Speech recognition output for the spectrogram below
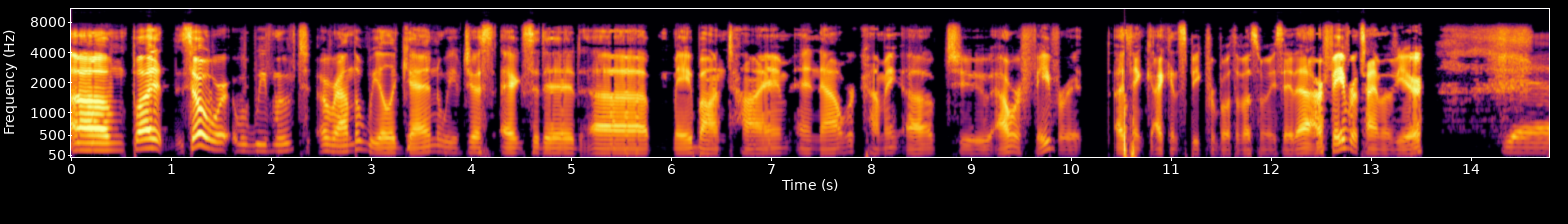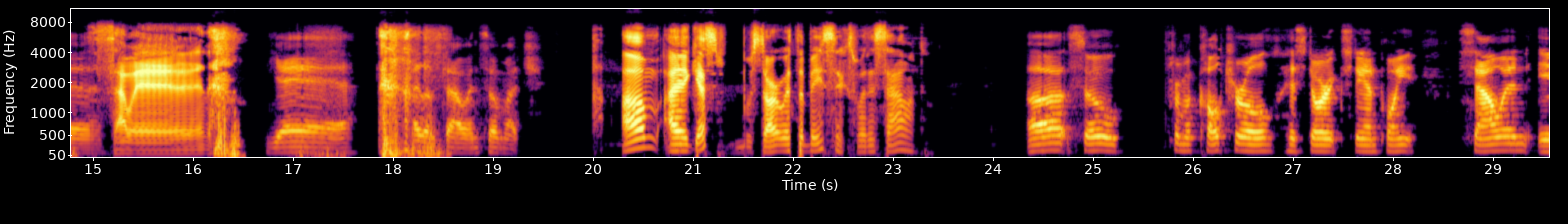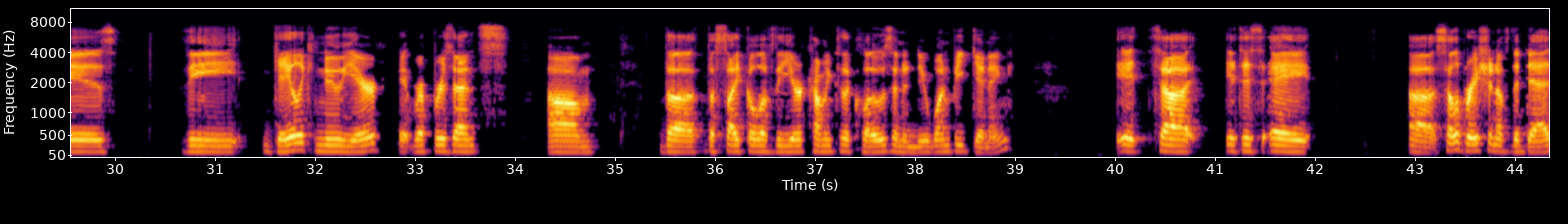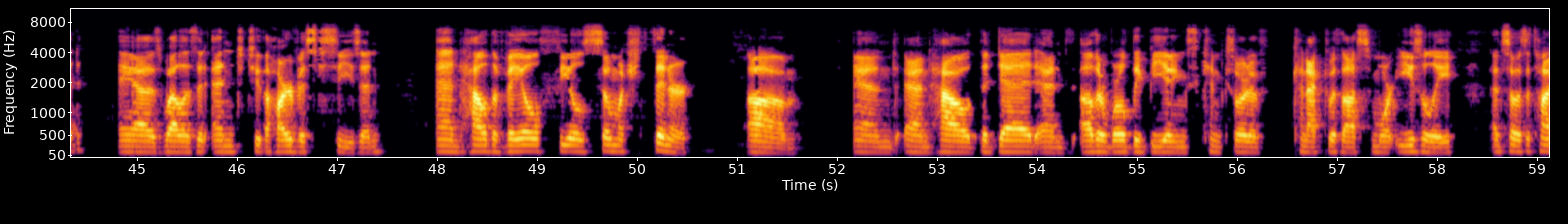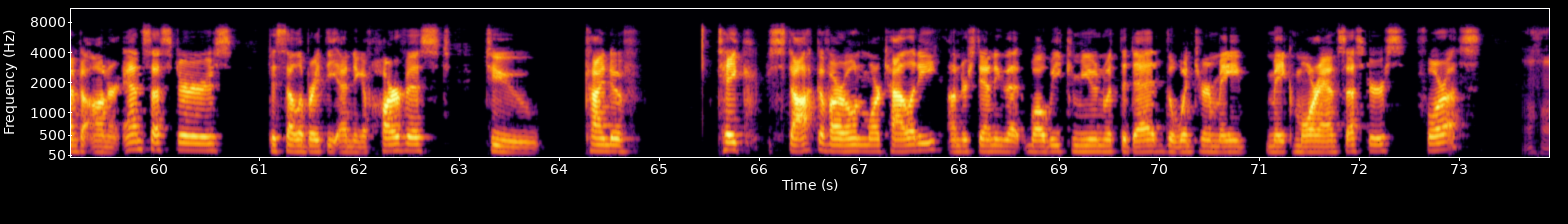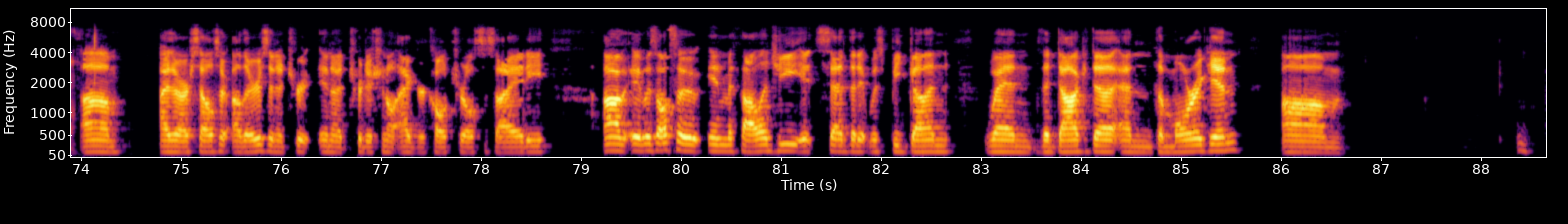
Um, but so we're, we've moved around the wheel again. We've just exited uh Mabon time, and now we're coming up to our favorite. I think I can speak for both of us when we say that. Our favorite time of year, yeah, Samhain. yeah. I love Samhain so much. Um, I guess we'll start with the basics. What is Samhain? Uh, so from a cultural, historic standpoint, Samhain is the Gaelic New Year. It represents um the the cycle of the year coming to the close and a new one beginning. It uh it is a uh celebration of the dead as well as an end to the harvest season and how the veil feels so much thinner um and and how the dead and other worldly beings can sort of connect with us more easily and so it's a time to honor ancestors to celebrate the ending of harvest to kind of take stock of our own mortality understanding that while we commune with the dead the winter may make more ancestors for us Mhm. um, either ourselves or others in a tr- in a traditional agricultural society. Um, it was also in mythology. It said that it was begun when the Dagda and the Morrigan um,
